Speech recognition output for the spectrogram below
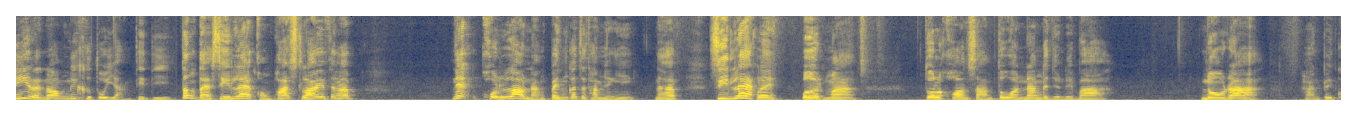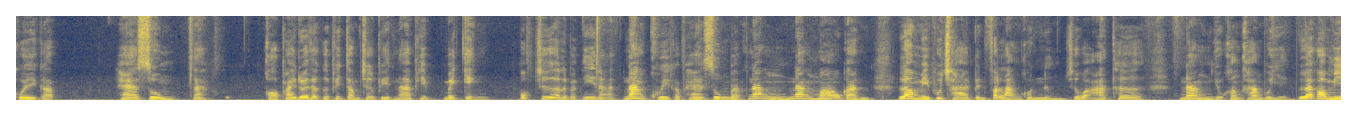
นี่แหละน้องนี่คือตัวอย่างที่ดี ตั้งแต่ซีนแรกของ past life นะครับเนี่ยคนเล่าหนังเป็นก็จะทำอย่างนี้นะครับ ซีนแรกเลยเปิดมาตัวละคร 3 ตัวนั่งกันอยู่ในบาร์โนราหันไปคุยกับแฮซุงนะขออภัยด้วยถ้าเกิดพี่จำชื่อผิดนะพี่ไม่เก่ง พวกชื่ออะไรแบบนี้นะ นั่งคุยกับแฮซุงแบบนั่งนั่งเมาส์กัน แล้วมีผู้ชายเป็นฝรั่งคนหนึ่งชื่อว่าอาร์เธอร์ นั่งอยู่ข้างๆผู้หญิง แล้วก็มี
